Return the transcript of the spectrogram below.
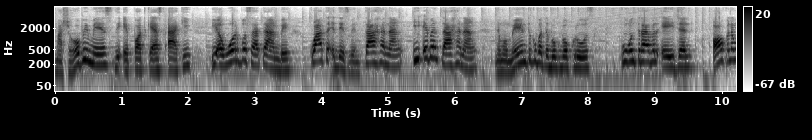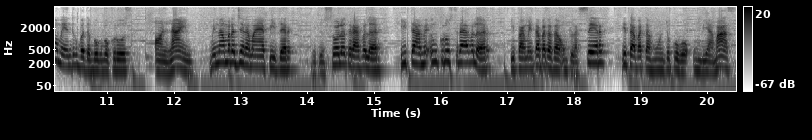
mais hobby mês de e podcast aqui e agora você também quatro e desvantagem e a no momento que você book cruise com um travel agent ou no momento que você book cruise online. Meu nome é Jeremiah Peter, eu sou solo traveler e também um cruise traveler e para mim está um prazer de estar junto com um dia mais.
